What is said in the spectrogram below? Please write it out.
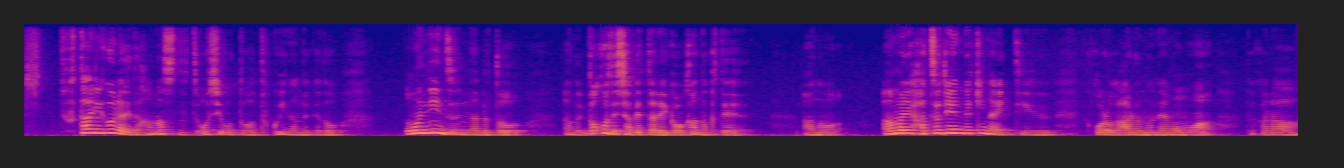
2人ぐらいで話すお仕事は得意なんだけど大人数になるとあのどこで喋ったらいいか分かんなくてあのあんまり発言できないっていうところがあるのね桃は。だから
